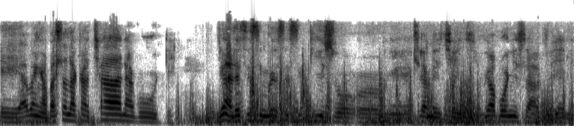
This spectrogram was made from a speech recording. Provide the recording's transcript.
eh abanye abahlala khatshana kude. Njengalesi simo esesikiso oh, nge-climate change kuyabonisa vele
